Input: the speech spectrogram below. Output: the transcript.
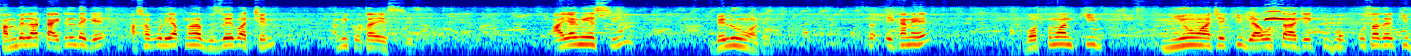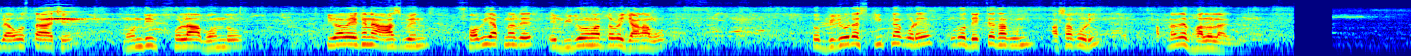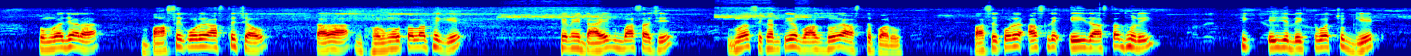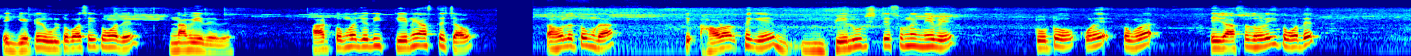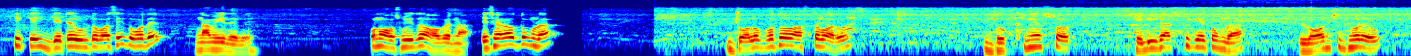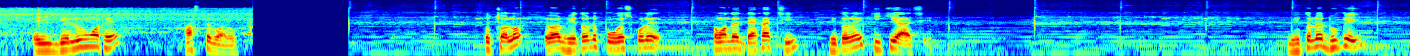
Thumbnail আর title দেখে আশা করি আপনারা বুঝতেই পারছেন আমি কোথায় এসেছি। আজ আমি এসেছি বেলুর মঠে। তো এখানে বর্তমান কি নিয়ম আছে, কি ব্যবস্থা আছে, কি ভোগ প্রসাদের কী ব্যবস্থা আছে, মন্দির খোলা, বন্ধ, কীভাবে এখানে আসবেন, সবই আপনাদের এই ভিডিওর মাধ্যমে জানাব। তো ভিডিওটা স্কিপ না করে পুরো দেখতে থাকুন, আশা করি আপনাদের ভালো লাগবে। তোমরা যারা বাসে করে আসতে চাও, তারা ধর্মতলা থেকে এখানে ডাইরেক্ট বাস আছে, তোমরা সেখান থেকে বাস ধরে আসতে পারো। বাসে করে আসলে এই রাস্তা ধরেই ঠিক এই যে দেখতে পাচ্ছ গেট এই গেটের উল্টো পাশেই তোমাদের নামিয়ে দেবে। আর তোমরা যদি ট্রেনে আসতে চাও, তাহলে তোমরা হাওড়া থেকে বেলুর স্টেশনে নেবে, টোটো করে তোমরা এই রাস্তা ধরেই তোমাদের ঠিক এই গেটের উল্টো পাশেই তোমাদের নামিয়ে দেবে। কোনো অসুবিধা হবে না। এছাড়াও তোমরা জলপথেও আসতে পারো। দক্ষিণেশ্বর ফেরিঘাট থেকে তোমরা লঞ্চ ধরেও এই বেলুর মঠে আসতে পারো। তো চলো, এবার ভেতরে প্রবেশ করে তোমাদের দেখাচ্ছি ভেতরে কি কি আছে। ভেতরে ঢুকেই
